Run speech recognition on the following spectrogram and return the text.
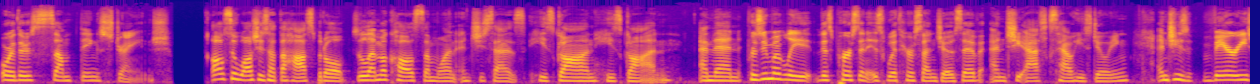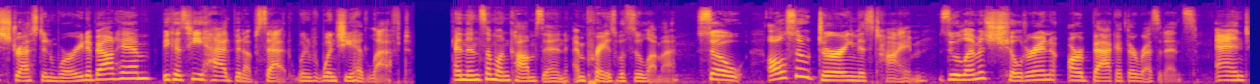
or there's something strange. Also, while she's at the hospital, Zulema calls someone and she says, He's gone, he's gone. And then, presumably, this person is with her son Joseph, and she asks how he's doing. And she's very stressed and worried about him because he had been upset when, when she had left. And then someone comes in and prays with Zulema. So, also during this time, Zulema's children are back at their residence. And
